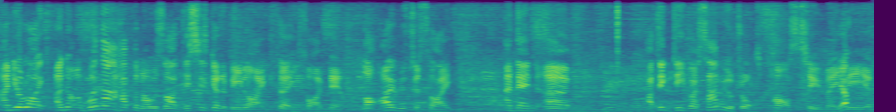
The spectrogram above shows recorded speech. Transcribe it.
And you're like, and when that happened, I was like, this is going to be like 35 nil. Like I was just like, and then um, I think Deebo Samuel dropped a pass too, maybe, Yep.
